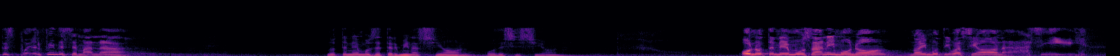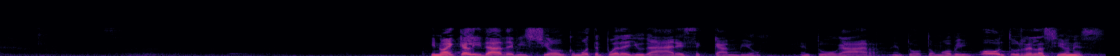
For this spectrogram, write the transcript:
Después, el fin de semana. No tenemos determinación o decisión. O no tenemos ánimo, ¿no? No hay motivación. Ah, sí. Y no hay calidad de visión. ¿Cómo te puede ayudar ese cambio? En tu hogar, en tu automóvil o en tus relaciones.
